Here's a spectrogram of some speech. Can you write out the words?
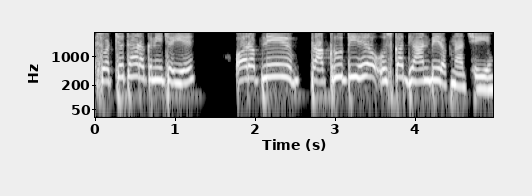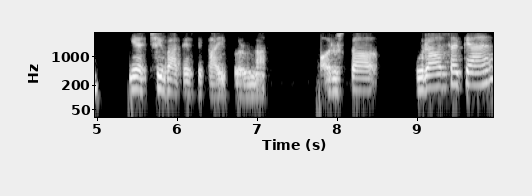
स्वच्छता रखनी चाहिए और अपनी प्रकृति है उसका ध्यान भी रखना चाहिए। ये अच्छी बातें सिखाई कोरोना और उसका बुरा असर क्या है?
